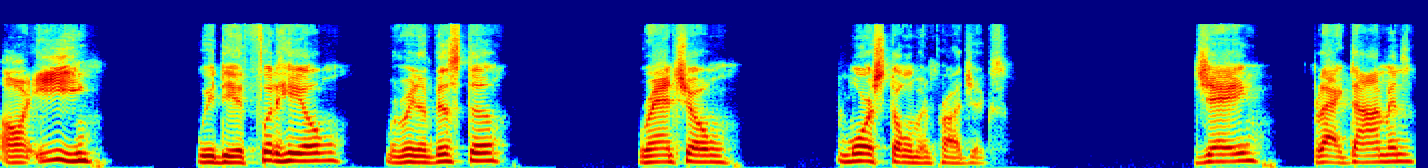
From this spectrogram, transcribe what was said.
On E, We did Foothill, Marina Vista, Rancho, more Stoneman projects. J, Black Diamond,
